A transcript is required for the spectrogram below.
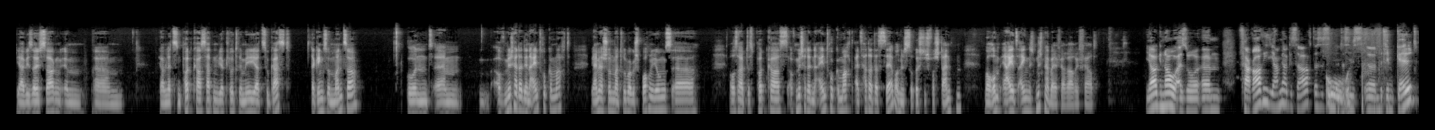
ja, wie soll ich sagen, im, ähm, ja, im letzten Podcast hatten wir Claude Remé ja zu Gast. Da ging es um Monza und ähm, auf mich hat er den Eindruck gemacht, wir haben ja schon mal drüber gesprochen, Jungs, äh, außerhalb des Podcasts, auf mich hat er den Eindruck gemacht, als hat er das selber nicht so richtig verstanden, warum er jetzt eigentlich nicht mehr bei Ferrari fährt. Ja, genau. Also ähm, Ferrari, die haben ja gesagt, dass es, Oh. dass es äh, mit dem Geld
